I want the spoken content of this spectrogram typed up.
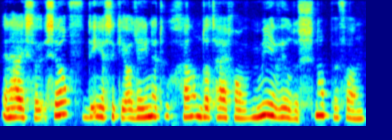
En hij is er zelf de eerste keer alleen naartoe gegaan, omdat hij gewoon meer wilde snappen van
